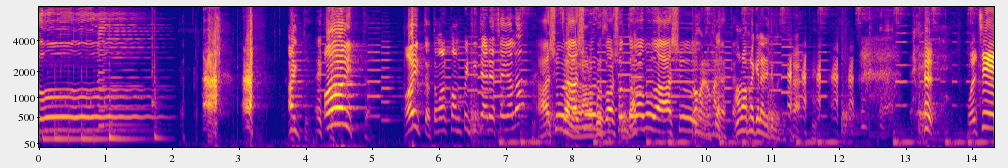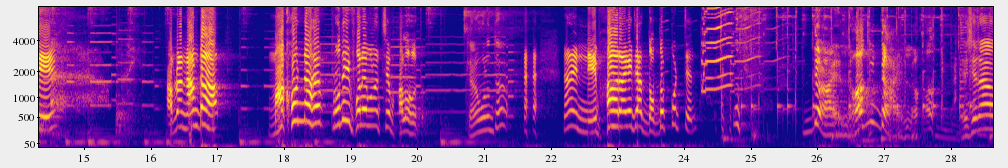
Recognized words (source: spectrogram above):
গো। তোমার কম্পিটিটার এসে গেল। আসুন আসুন বসন্ত বাবু আসুন। আমরা আপনার গ্যালারিতে বসি। বলছি আপনার নামটা? মাখন না হয়ে প্রদীপ হলে মনে হচ্ছে ভালো হতো। কেন বলুন তো? না না, নেভার আগে যা দপদপ করছেন। ডায়লগ ডায়লগ হেসে নাও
